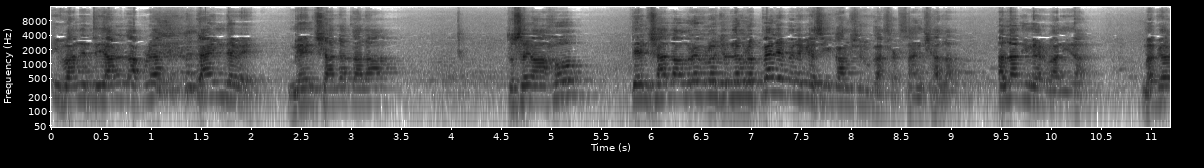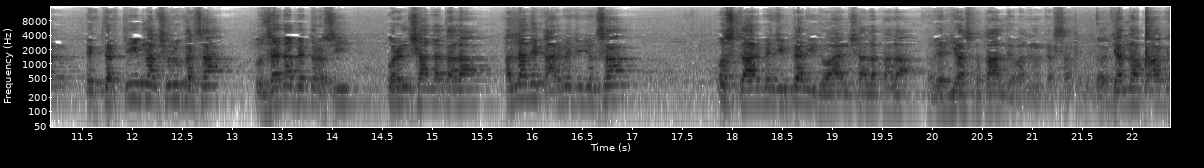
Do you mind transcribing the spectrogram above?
ایوان تجارت اپنا ٹائم دے میں انشاءاللہ تعالی تسے آہو تے انشاءاللہ عمرے کو جلنے کو پہلے پہلے بھی اسی کام شروع کر سکتا انشاءاللہ۔ اللہ دی مہربانی نال۔ مگر ایک ترتیب نال شروع کرساں تو زیادہ بہتر اسی اور انشاءاللہ تعالی اللہ دے کار میں جو جلساں اس کار میں جی پہلی دعا انشاءاللہ تعالی ویریا اسپتال دے والے نہ کر سکتے کہ اللہ پاک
